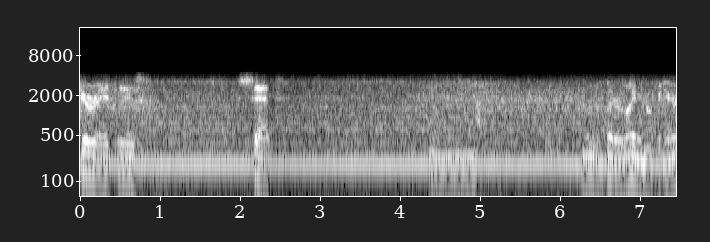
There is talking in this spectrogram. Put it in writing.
sure it is set. And a little better lighting over here.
